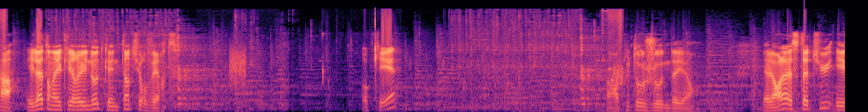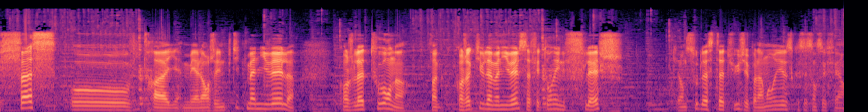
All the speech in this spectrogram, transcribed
Ah, et là t'en as éclairé une autre qui a une teinture verte. Ok. Enfin, plutôt jaune d'ailleurs. Et alors là, la statue est face au vitrail. Mais alors j'ai une petite manivelle. Quand je la tourne, enfin quand j'active la manivelle, ça fait tourner une flèche qui est en dessous de la statue. J'ai pas la moindre idée de ce que c'est censé faire.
